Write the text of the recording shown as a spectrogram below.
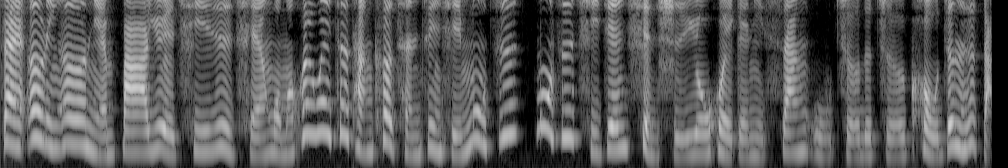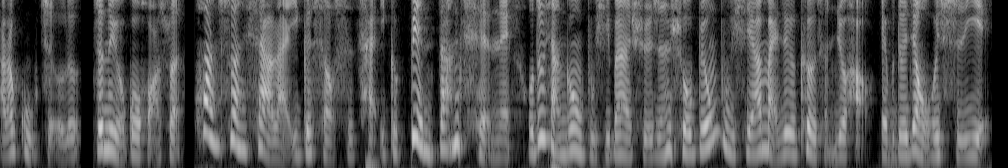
在二零二二年八月七日前，我们会为这堂课程进行募资。募资期间限时优惠，给你三五折的折扣，真的是打到骨折了，真的有够划算。换算下来，一个小时才一个便当钱呢，我都想跟我补习班的学生说，不用补习啊，买这个课程就好。诶，不对，这样我会失业。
